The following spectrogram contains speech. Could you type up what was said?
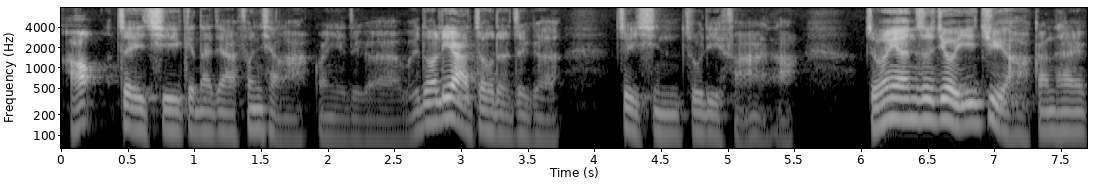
好，这一期跟大家分享啊，关于这个维多利亚州的这个最新租赁法案啊，总而言之就一句啊，刚才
